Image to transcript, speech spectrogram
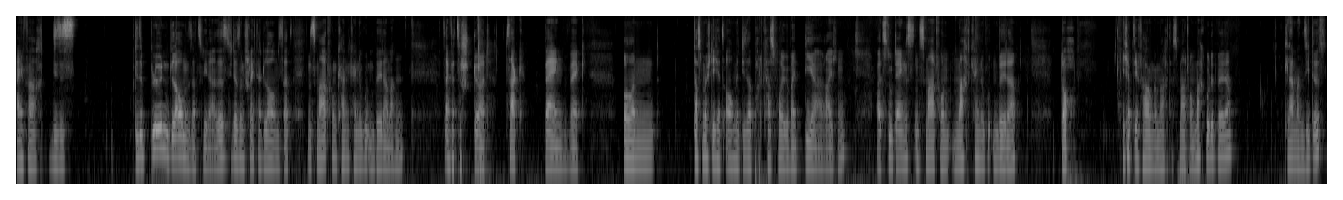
Einfach dieses, diese blöden Glaubenssatz wieder. Das ist wieder so ein schlechter Glaubenssatz. Ein Smartphone kann keine guten Bilder machen. Ist einfach zerstört. Zack, bang, weg. Und das möchte ich jetzt auch mit dieser Podcast-Folge bei dir erreichen. Als du denkst, ein Smartphone macht keine guten Bilder. Doch. Ich habe die Erfahrung gemacht, das Smartphone macht gute Bilder. Klar, man sieht es.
